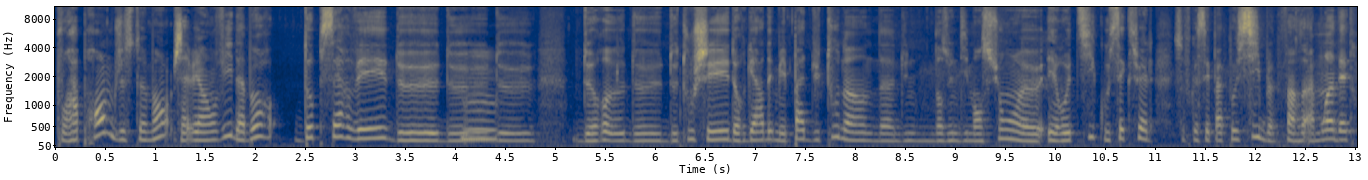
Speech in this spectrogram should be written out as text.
pour apprendre justement, j'avais envie d'abord d'observer, de de, Mm. de, de, re- de, de toucher, de regarder, mais pas du tout dans, dans, d'une- dans une dimension euh, érotique ou sexuelle. Sauf que c'est pas possible, enfin, à moins d'être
